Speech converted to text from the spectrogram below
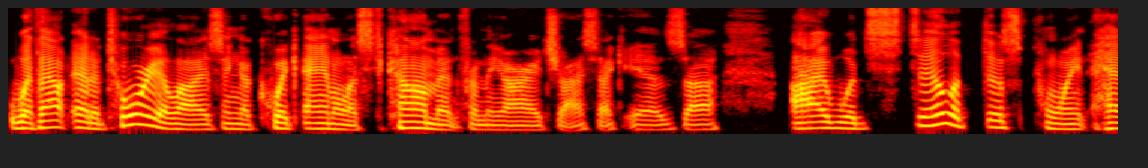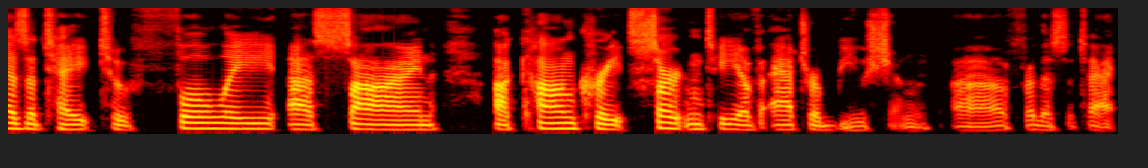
without editorializing, a quick analyst comment from the RHISAC is uh, I would still at this point hesitate to fully assign a concrete certainty of attribution uh, for this attack.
